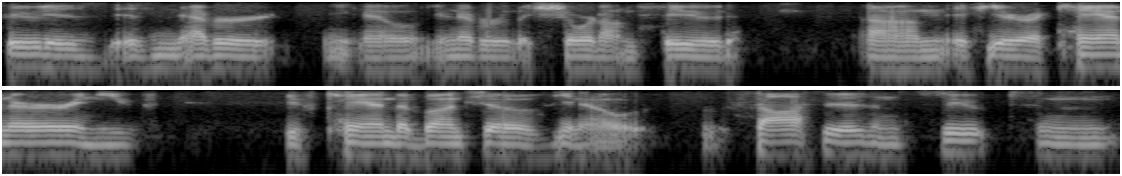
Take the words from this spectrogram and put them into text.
food is is never you know you're never really short on food. Um, if you're a canner and you've you've canned a bunch of you know sauces and soups and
